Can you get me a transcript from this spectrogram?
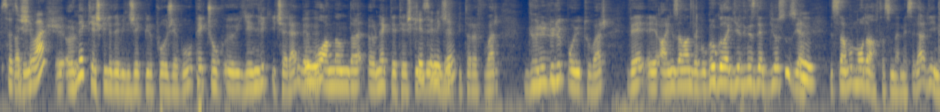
satışı Tabii, var. e, örnek teşkil edebilecek bir proje bu. Pek çok e, yenilik içeren ve o anlamda örnek de teşkil Kesinlikle. edebilecek bir tarafı var. Gönüllülük boyutu var ve e, aynı zamanda bu Google'a girdiğinizde diyorsunuz ya İstanbul Moda Haftası'nda mesela değil mi?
